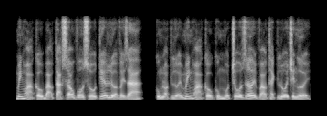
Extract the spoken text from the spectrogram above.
minh hỏa cầu bạo tạc sau vô số tia lửa vẩy ra, cùng lọt lưới minh hỏa cầu cùng một chỗ rơi vào thạch lôi trên người.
